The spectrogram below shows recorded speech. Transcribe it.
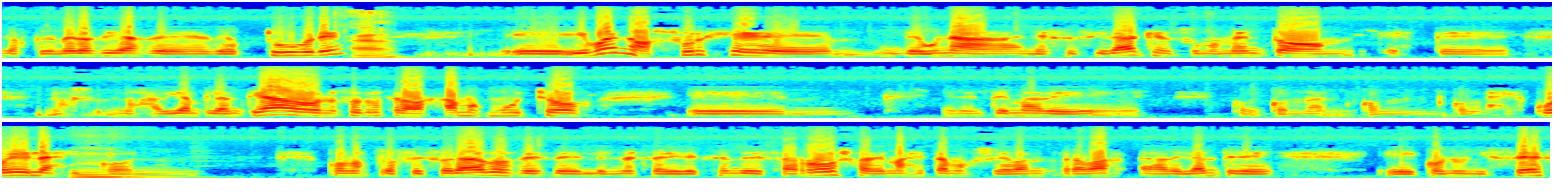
los primeros días de, de octubre. Ah. Eh, y bueno, surge de una necesidad que en su momento este, nos, nos habían planteado. Nosotros trabajamos mucho eh, en el tema de con, con, las escuelas y mm. con, con los profesorados desde nuestra dirección de desarrollo. Además, estamos llevando trabajo adelante de, eh, con UNICEF.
